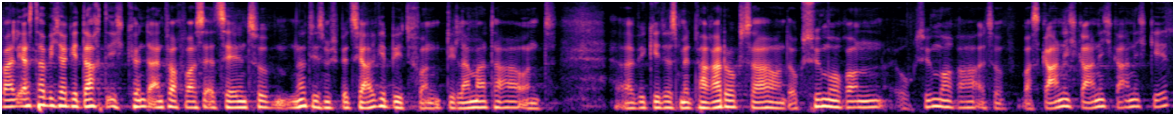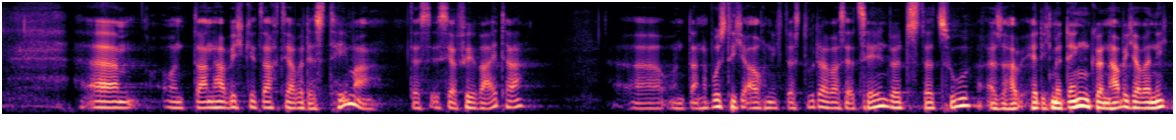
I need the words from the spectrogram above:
weil erst habe ich ja gedacht, ich könnte einfach was erzählen zu ne, diesem Spezialgebiet von Dilemmata und wie geht es mit Paradoxa und Oxymoron, Oxymora, also was gar nicht, gar nicht, gar nicht geht. Ähm, und dann habe ich gedacht, ja, aber das Thema, das ist ja viel weiter. Äh, und dann wusste ich auch nicht, dass du da was erzählen würdest dazu. Also hätte ich mir denken können, habe ich aber nicht.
